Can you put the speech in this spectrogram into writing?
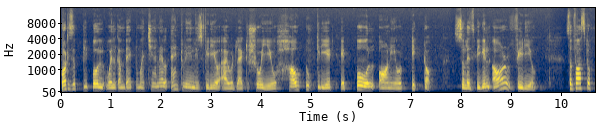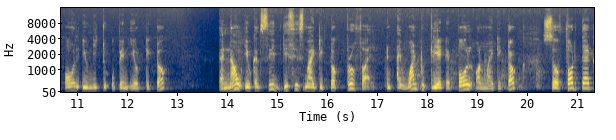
what is up people? Welcome back to my channel and today in this video i would like to show you how to create a poll on your tiktok. So let's begin our video. So first of all you need to open your tiktok. And now you can see this is my tiktok profile and i want to create a poll on my tiktok. So for that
